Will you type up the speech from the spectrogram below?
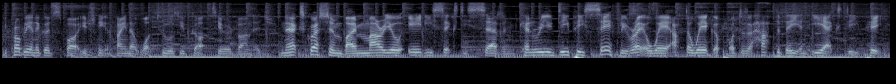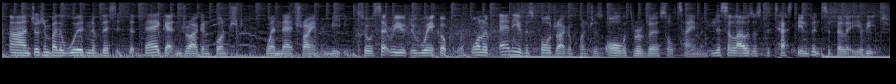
you're probably in a good spot. You just need to find out what tools you've got to your advantage. Next question by Mario8067. Can Ryu DP safely right away after wake up, or does it have to be an EX DP? And judging by the wording of this, it's that they're getting Dragon Punched when they're trying to meaty. So we'll set Ryu to wake up with one of any of his four Dragon Punches, all with reversal timing. And this allows us to test the invincibility of each.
